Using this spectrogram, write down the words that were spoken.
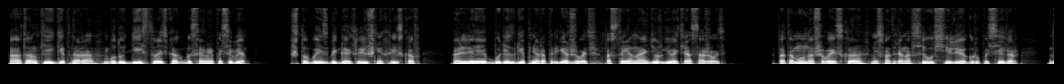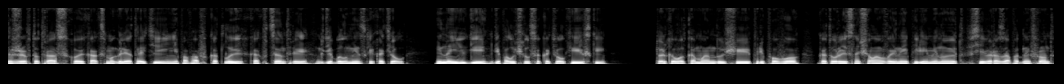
а танки Гепнера будут действовать как бы сами по себе. Чтобы избегать лишних рисков, Лейб будет Гепнера придерживать, постоянно одергивать и осаживать. Потому наши войска, несмотря на все усилия группы «Север», даже в тот раз кое-как смогли отойти, не попав в котлы, как в центре, где был Минский котел, и на юге, где получился котел Киевский. Только вот командующий Припово, который с началом войны переименуют в Северо-Западный фронт,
